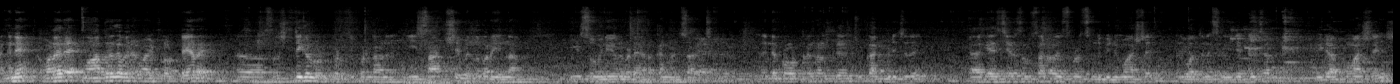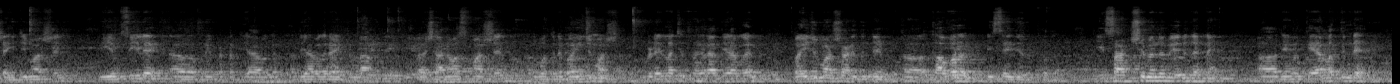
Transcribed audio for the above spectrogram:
അങ്ങനെ വളരെ മാതൃകപരമായിട്ടുള്ള ഒട്ടേറെ സൃഷ്ടികൾ ഉൾപ്പെടുത്തിക്കൊണ്ടാണ് ഈ സാക്ഷ്യം എന്ന് പറയുന്ന ഈ സുവനീർ ഇവിടെ ഇറക്കാൻ വേണ്ടി സാധിച്ചത് ഇതിന്റെ പ്രവർത്തനങ്ങൾക്ക് ചുക്കാൻ പിടിച്ചത് കെ എസ് സിയുടെ സംസ്ഥാന വൈസ് പ്രസിഡന്റ് ബിനു മാഷ് അതുപോലെ തന്നെ ശ്രീജ ടീച്ചർ വീരാപ്പ ഷൈജി മാഷ് ബി എം സിയിലെ പ്രിയപ്പെട്ട അധ്യാപകർ അധ്യാപകരായിട്ടുള്ള ഷാനവാസ് മാഷ് അതുപോലെ തന്നെ ബൈജു മാഷ്. ഇവിടെയുള്ള ചിത്രകലാ അധ്യാപകൻ ബൈജു മാഷാണ് ഇതിന്റെ കവർ ഡിസൈൻ ചെയ്തിട്ടുള്ളത്. ഈ സാക്ഷ്യം എന്ന പേര് തന്നെ ഞങ്ങൾ കേരളത്തിന്റെ ആ,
